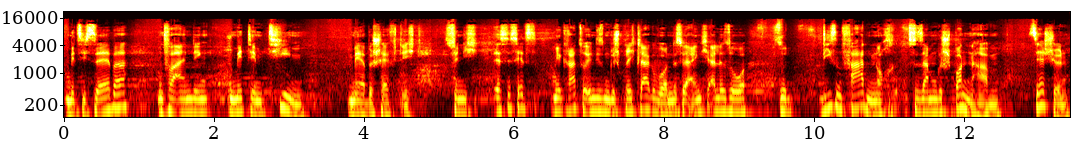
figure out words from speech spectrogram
mit sich selber und vor allen Dingen mit dem Team mehr beschäftigt. Das finde ich, es ist jetzt mir gerade so in diesem Gespräch klar geworden, dass wir eigentlich alle so, so diesen Faden noch zusammen gesponnen haben. Sehr schön.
